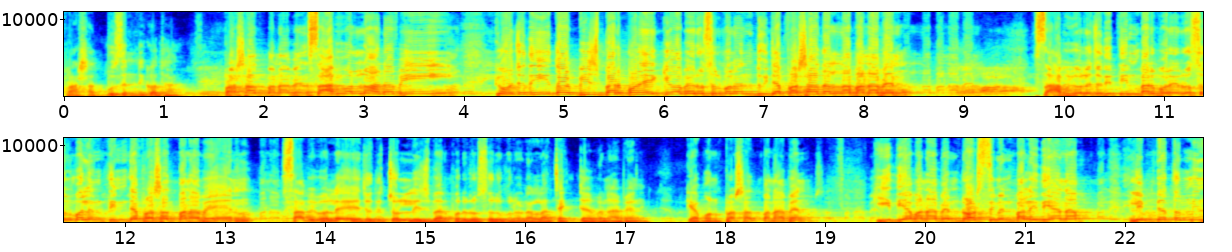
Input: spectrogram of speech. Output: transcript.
প্রাসাদ, বুঝেননি কথা? প্রাসাদ বানাবেন সাহাবি নবী, কেউ যদি দশ বিশ বার পরে কি হবে? রসুল বলেন, দুইটা প্রাসাদ আল্লাহ বানাবেন। সাহাবি বলে, যদি তিনবার পরে রসুল বলেন, তিনটা প্রাসাদ বানাবেন। সাহাবি বলে, যদি চল্লিশ বার পরে রসুল বলেন, আল্লাহ চারটা বানাবেন। কেমন প্রাসাদ বানাবেন? কি দিয়া বানাবেন? রড, সিমেন্ট, বালি দিয়া না? লিবদাতুন মিন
